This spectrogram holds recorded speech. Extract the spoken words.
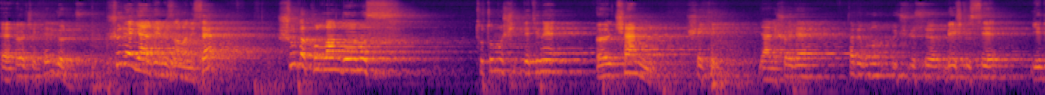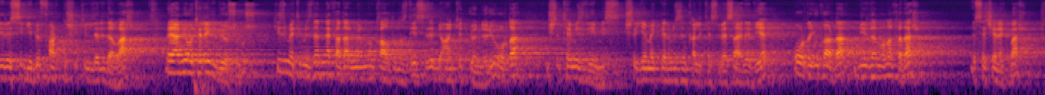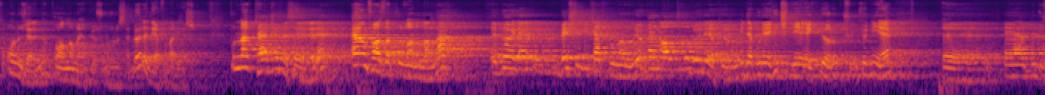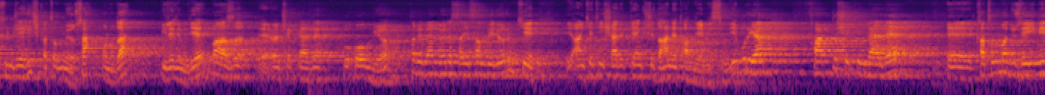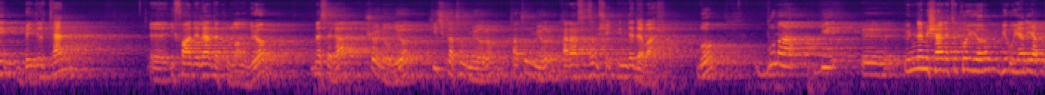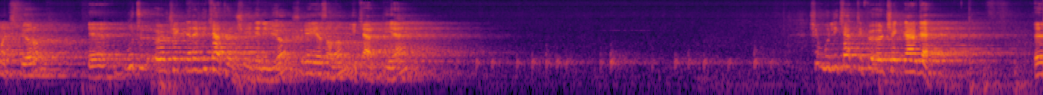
e, ölçekleri görürüz. Şuraya geldiğimiz zaman ise şurada kullandığımız tutumu şiddetini ölçen şekil. Yani şöyle tabi bunun üçlüsü, beşlisi, yedilisi gibi farklı şekilleri de var. Veya bir otele gidiyorsunuz. Hizmetimizden ne kadar memnun kaldınız diye size bir anket gönderiyor. Orada işte temizliğimiz, işte yemeklerimizin kalitesi vesaire diye orada yukarıda birden ona kadar seçenek var. İşte 10 üzerinden puanlama yapıyorsunuz mesela. Böyle de yapılabilir. Bunlar tercih meseleleri. En fazla kullanılanlar e, böyle beşli diket kullanılıyor. Ben altılı böyle yapıyorum. Bir de buraya hiç diye ekliyorum. Çünkü niye? E, eğer bu düşünceye hiç katılmıyorsa onu da bilelim diye bazı e, ölçeklerde bu olmuyor. Tabii ben böyle sayısal veriyorum ki e, anketi işaretleyen kişi daha net anlayabilsin diye. Buraya farklı şekillerde e, katılma düzeyini belirten e, ifadeler de kullanılıyor. Mesela şöyle oluyor. Hiç katılmıyorum, katılmıyorum, kararsızım şeklinde de var. Bu. Buna bir e, ünlem işareti koyuyorum, bir uyarı yapmak istiyorum. E, bu tür ölçeklere Likert ölçeği deniliyor. Şuraya yazalım Likert diye. Şimdi bu Likert tipi ölçeklerde e,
